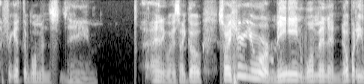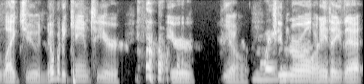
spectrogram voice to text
I forget the woman's name. Anyways, I go. So I hear you were a mean woman, and nobody liked you, and nobody came to your your you know funeral or anything like that.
